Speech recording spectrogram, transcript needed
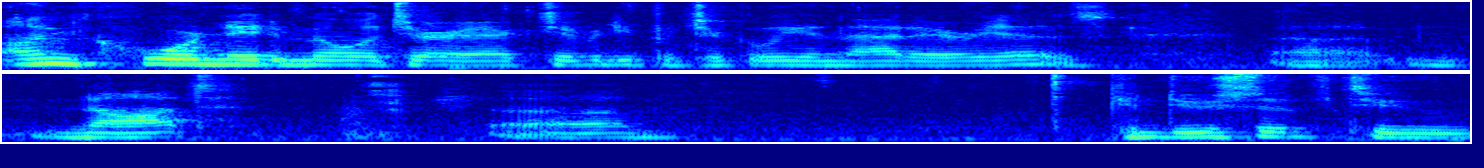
uncoordinated military activity, particularly in that area, is not um, conducive to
